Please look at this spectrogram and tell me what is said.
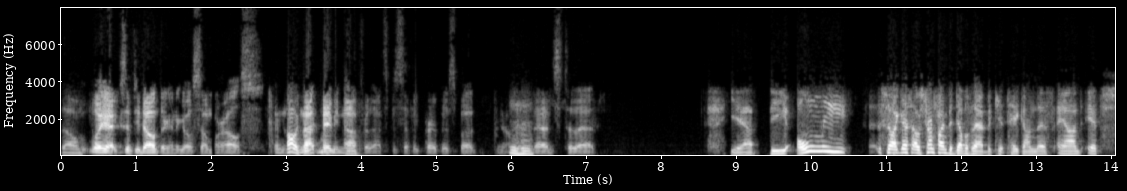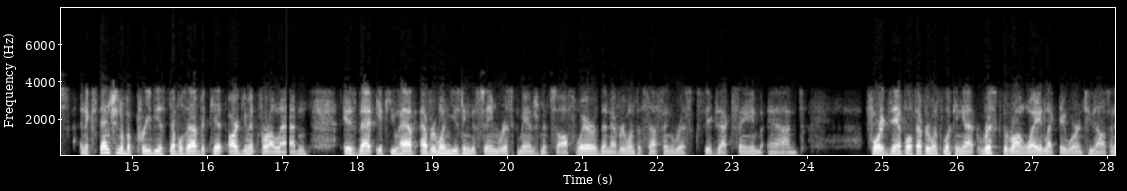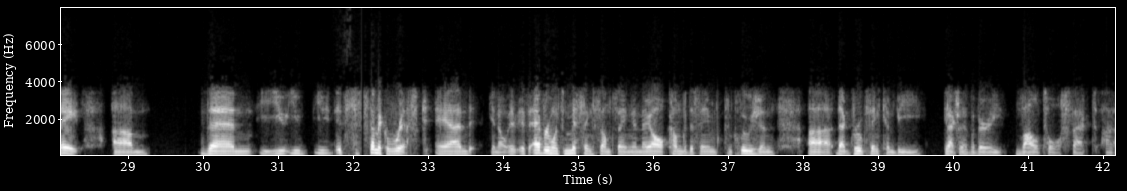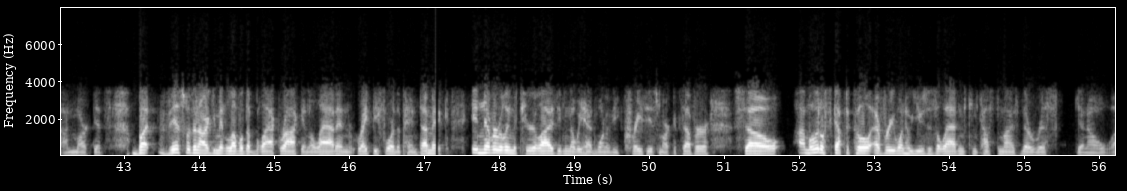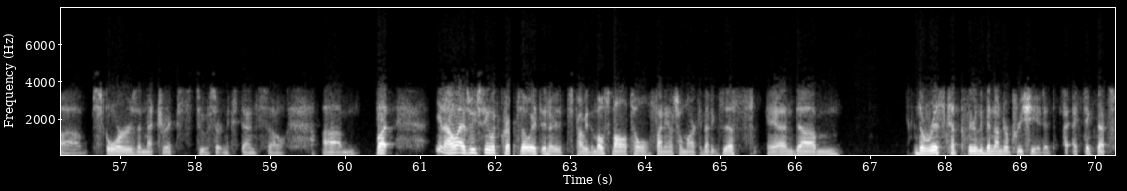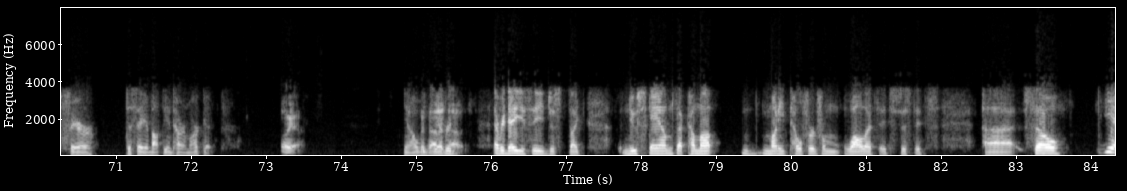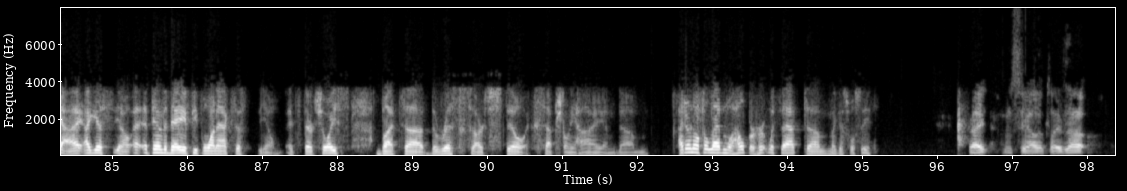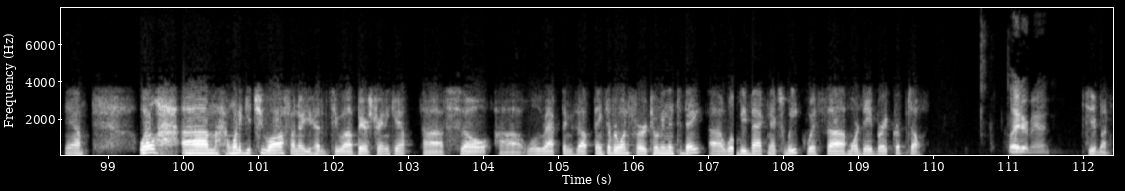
So well, yeah, because if you don't, they're going to go somewhere else, and oh, exactly. not maybe not yeah. for that specific purpose, but you know, mm-hmm. adds to that. Yeah, the only so I guess I was trying to find the devil's advocate take on this, and it's an extension of a previous devil's advocate argument for Aladdin, is that if you have everyone using the same risk management software, then everyone's assessing risks the exact same, and for example, if everyone's looking at risk the wrong way, like they were in 2008, um, then you, you, you, it's systemic risk. And, you know, if, if, everyone's missing something and they all come to the same conclusion, uh, that groupthink can be, can actually have a very volatile effect on, on markets. But this was an argument leveled at BlackRock and Aladdin right before the pandemic. It never really materialized, even though we had one of the craziest markets ever. So I'm a little skeptical. Everyone who uses Aladdin can customize their risk, you know, uh, scores and metrics to a certain extent. So, um, but you know, as we've seen with crypto, it, it's probably the most volatile financial market that exists, and um, the risks have clearly been underappreciated. I, I think that's fair to say about the entire market. Oh yeah. You know, every, every day you see just like new scams that come up, money pilfered from wallets. It's just it's uh, so yeah. I, I guess you know at the end of the day, if people want access, you know, it's their choice. But uh, the risks are still exceptionally high, and um, I don't know if Aladdin will help or hurt with that. Um, I guess we'll see. Right. We'll see how it plays out. Yeah. Well, um, I want to get you off. I know you're headed to uh, Bears training camp, uh, so uh, we'll wrap things up. Thanks everyone for tuning in today. Uh, we'll be back next week with uh, more Daybreak Crypto. Later, man. See you, bud.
